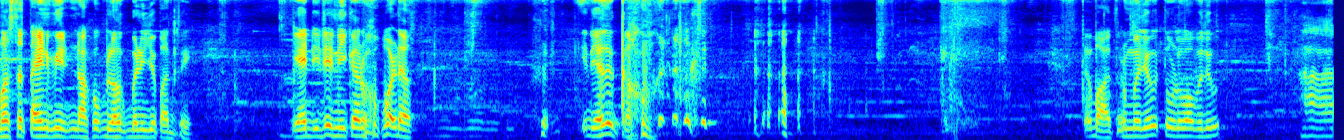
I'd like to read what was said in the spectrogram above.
મસ્ત ત્રણ મિનિટ નાખો બ્લોગ બની ગયો પાર્થભાઈ એડિટે નહીં કરવો પડે. તો કામ તો બાથરૂમમાં જવું તોડવા બધું? હા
